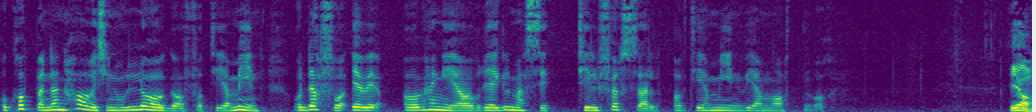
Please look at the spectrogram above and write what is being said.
Og kroppen den har ikke noe lager for tiamin, og derfor er vi avhengige av regelmessig tilførsel av tiamin via maten vår. Ja,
